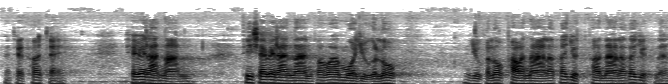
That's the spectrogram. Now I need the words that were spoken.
กว่าจะเข้าใจ ใช้เวลานาน ที่ใช้เวลานาน เพราะว่ามัวอยู่กับโลก อยู่กับโลกภาวนาแล้วก็หยุดภาวนาแล้วก็หยุดนะ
